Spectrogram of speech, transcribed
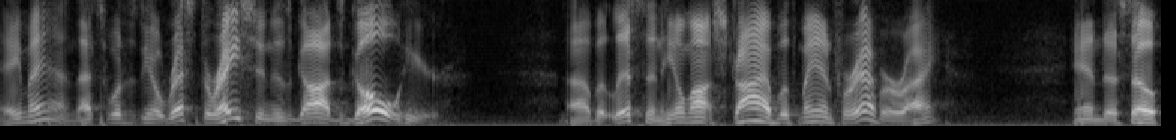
Amen. That's what, you know, restoration is God's goal here. Uh, but listen, he'll not strive with man forever, right? And uh, so,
